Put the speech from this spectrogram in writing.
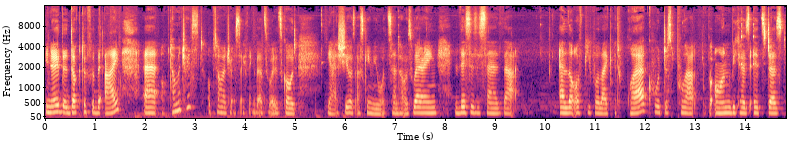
you know, the doctor for the eye, uh, optometrist, optometrist, I think that's what it's called. Yeah, she was asking me what scent I was wearing. This is a scent that a lot of people like at work would just pull out put on because it's just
